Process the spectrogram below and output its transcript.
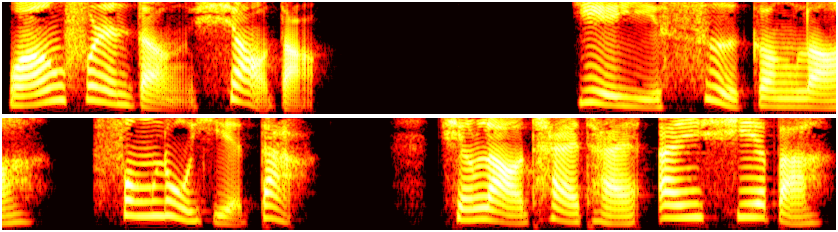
王夫人等笑道：“夜已四更了，风露也大，请老太太安歇吧。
